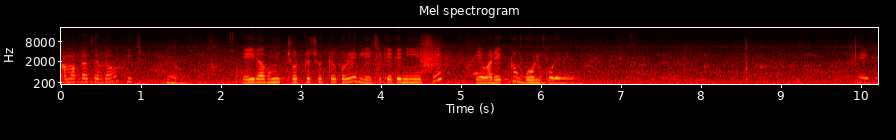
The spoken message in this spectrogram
আমার কাছে দাও কিছু। হুম। এই রকমই ছোট্ট ছোট্ট করে লেচি কেটে নিয়েছি। এবার একটু গোল করে নেব। এই যে।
